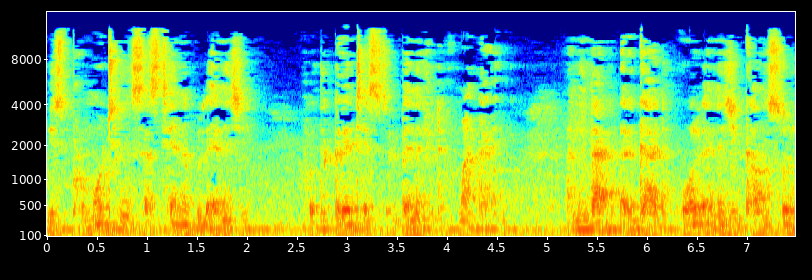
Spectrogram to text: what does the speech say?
is promoting sustainable energy for the greatest benefit of mankind. And in that regard, World Energy Council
